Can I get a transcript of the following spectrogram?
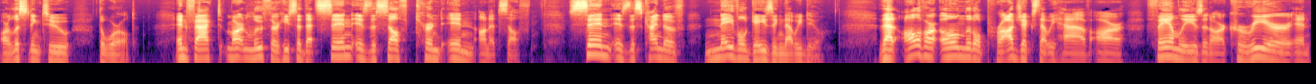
or listening to the world. In fact, Martin Luther, he said that sin is the self turned in on itself. Sin is this kind of navel gazing that we do. That all of our own little projects that we have are families and our career and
